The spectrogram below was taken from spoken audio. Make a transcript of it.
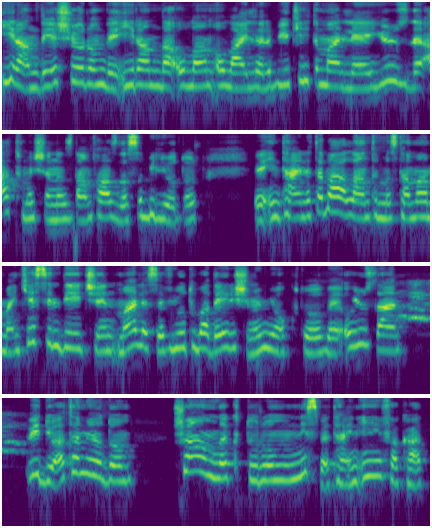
İran'da yaşıyorum ve İran'da olan olayları büyük ihtimalle %60'ınızdan fazlası biliyordur. Ve internete bağlantımız tamamen kesildiği için maalesef YouTube'a da erişimim yoktu ve o yüzden video atamıyordum. Şu anlık durum nispeten iyi fakat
